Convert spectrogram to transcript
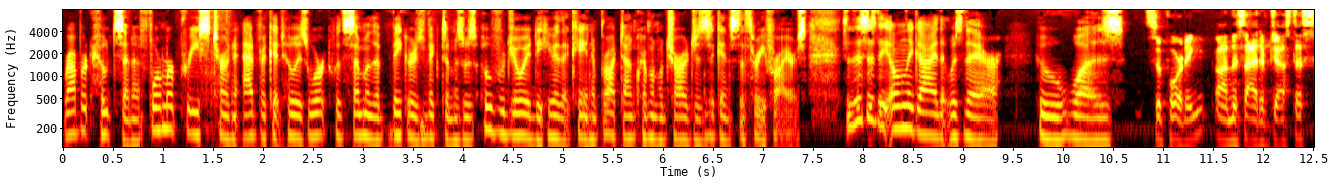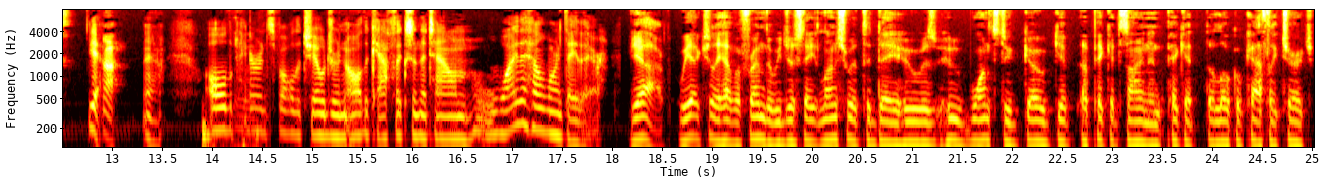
Robert Hoatson, a former priest turned advocate who has worked with some of the Baker's victims, was overjoyed to hear that Kane had brought down criminal charges against the three friars. So this is the only guy that was there who was Supporting on the side of justice. yeah, Huh. yeah. All the parents of all the children, all the Catholics in the town. Why the hell weren't they there? Yeah, we actually have a friend that we just ate lunch with today who is who wants to go get a picket sign and picket the local Catholic church.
